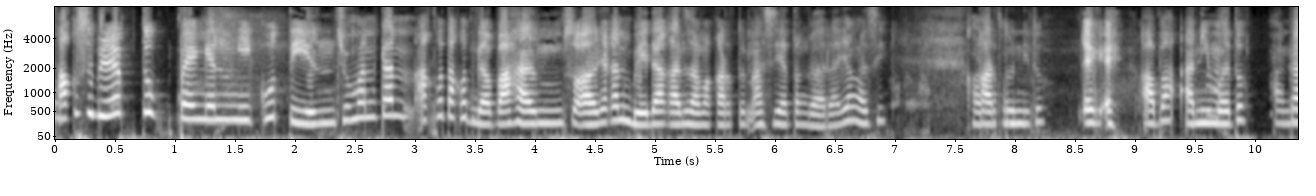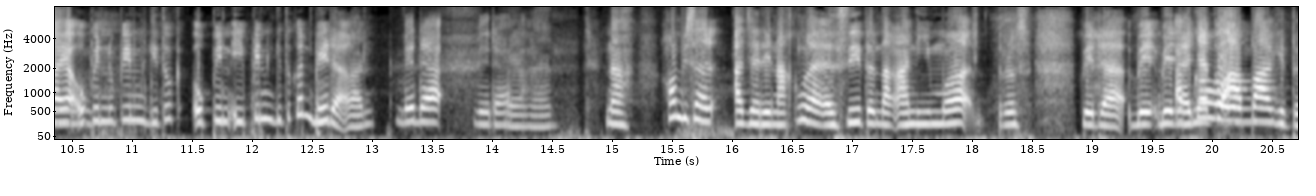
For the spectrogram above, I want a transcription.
aku sebenarnya tuh pengen ngikutin, cuman kan aku takut nggak paham soalnya kan beda kan sama kartun Asia Tenggara ya nggak sih? Kartun, itu. Eh eh apa anime tuh? Anime. Kayak Upin Upin gitu, Upin Ipin gitu kan beda kan? beda beda Ya kan. Nah, kamu bisa ajarin aku nggak sih tentang anime terus beda be- bedanya Aku tuh apa gitu?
